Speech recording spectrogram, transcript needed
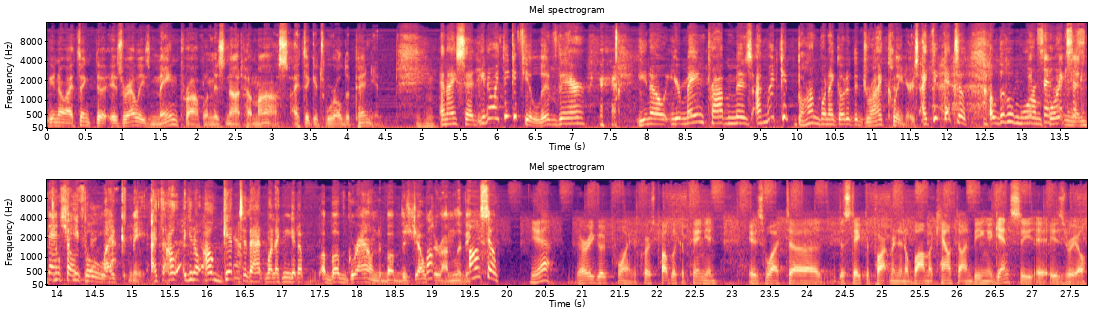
you know, I think the Israelis' main problem is not Hamas. I think it's world opinion. And I said, you know, I think if you live there, you know, your main problem is I might get bombed when I go to the dry cleaners. I think that's a, a little more It's important than do existential people thing, yeah. like me. I th- I'll, you know, I'll get to that when I can get up above ground, above the shelter I'm living in. Also, Yeah, very good point. Of course, public opinion is what uh, the State Department and Obama count on being against the, uh, Israel.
